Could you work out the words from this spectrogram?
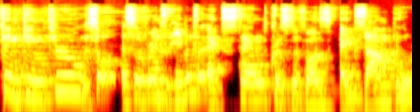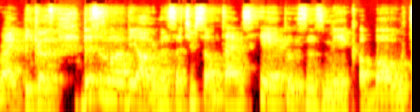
thinking through, so, so for instance, even to extend Christopher's example, right? Because this is one of the arguments that you sometimes hear persons make about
